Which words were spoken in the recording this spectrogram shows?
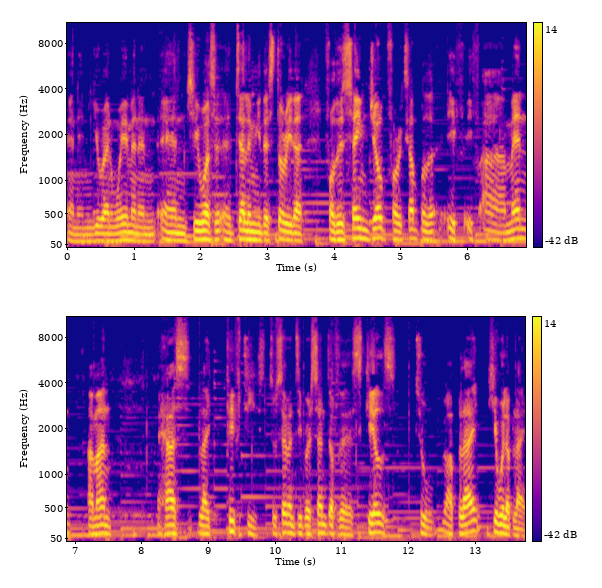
and in UN Women, and and she was uh, telling me the story that for the same job, for example, if if a man a man has like 50 to 70 percent of the skills to apply, he will apply,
